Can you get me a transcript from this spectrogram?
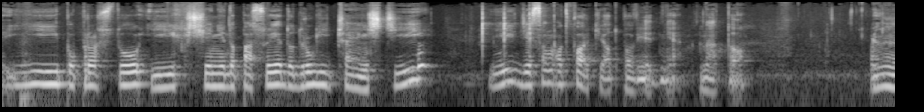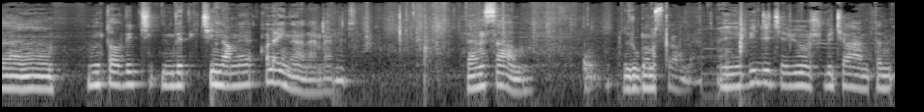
i po prostu ich się nie dopasuje do drugiej części i gdzie są otworki odpowiednie na to. Eee, no to wycinamy kolejny element. Ten sam. Drugą stronę. Widzicie, już wyciąłem ten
